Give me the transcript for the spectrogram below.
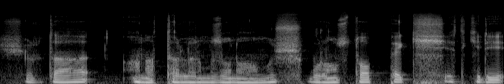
Şurada anahtarlarımız 10 olmuş. Bronz top pek etkili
